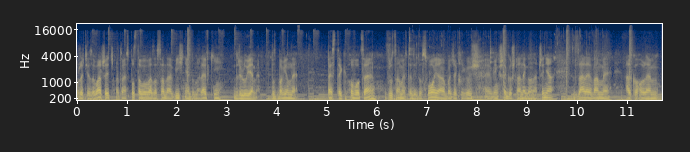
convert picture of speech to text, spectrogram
możecie zobaczyć. Natomiast podstawowa zasada, wiśnie do nalewki drylujemy. Pozbawione pestek owoce wrzucamy wtedy do słoja bądź jakiegoś e, większego szklanego naczynia. Zalewamy alkoholem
